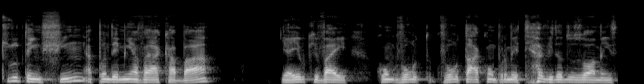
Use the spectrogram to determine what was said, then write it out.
tudo tem fim, a pandemia vai acabar. E aí o que vai voltar a comprometer a vida dos homens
